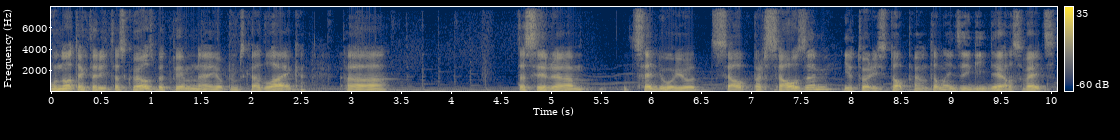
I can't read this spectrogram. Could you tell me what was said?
Un noteikti arī tas, ko Elizabete pieminēja jau pirms kāda laika, uh, tas ir um, ceļojot savu, par sauszemi, ja to arī stopē un tam līdzīgi ideāls veids,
